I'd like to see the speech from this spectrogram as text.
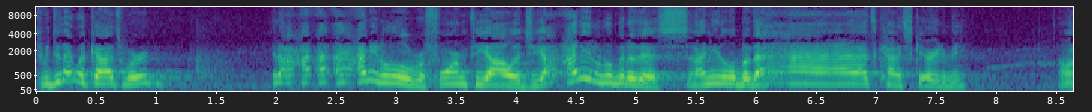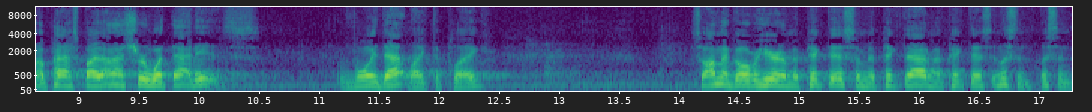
Do we do that with God's word? You know, I, I, I, need a little reformed theology. I, I, need a little bit of this, and I need a little bit of that. Ah, that's kind of scary to me. I want to pass by that. I'm not sure what that is. Avoid that like the plague. So I'm going to go over here and I'm going to pick this, I'm going to pick that, I'm going to pick this. And listen, listen.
